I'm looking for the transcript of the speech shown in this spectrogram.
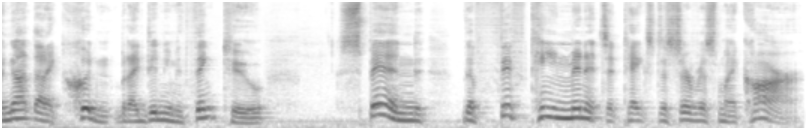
and not that I couldn't, but I didn't even think to spend the 15 minutes it takes to service my car.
